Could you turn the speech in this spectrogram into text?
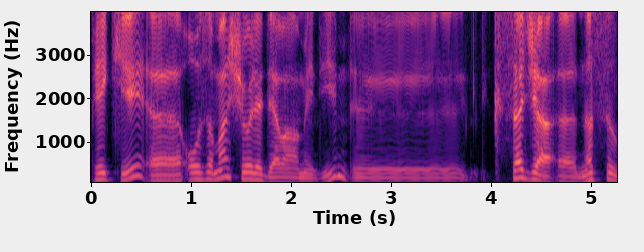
Peki e, o zaman şöyle devam edeyim. E, kısaca e, nasıl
